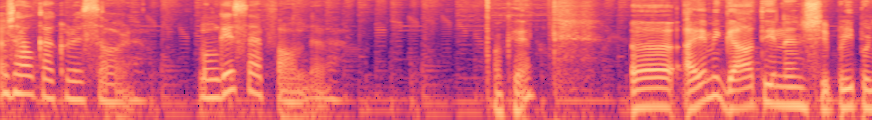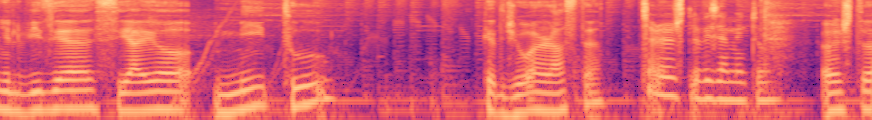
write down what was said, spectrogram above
është hallka kryesore. Mungesa e fondeve. Okej. Okay. Uh, a jemi gati në Shqipëri për një lëvizje si ajo Me Too Ke dëgjuar raste? Çfarë është lëvizja Me Too? Është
